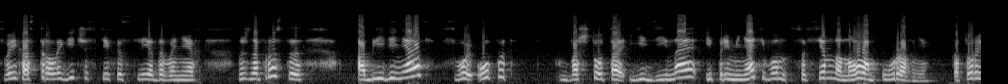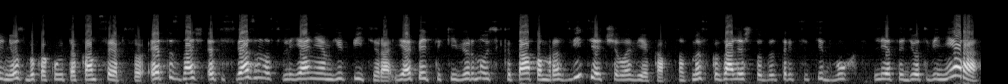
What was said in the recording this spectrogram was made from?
своих астрологических исследованиях. Нужно просто объединять свой опыт во что-то единое и применять его совсем на новом уровне, который нес бы какую-то концепцию. Это, значит, это связано с влиянием Юпитера. Я опять-таки вернусь к этапам развития человека. Вот мы сказали, что до 32 лет идет Венера,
